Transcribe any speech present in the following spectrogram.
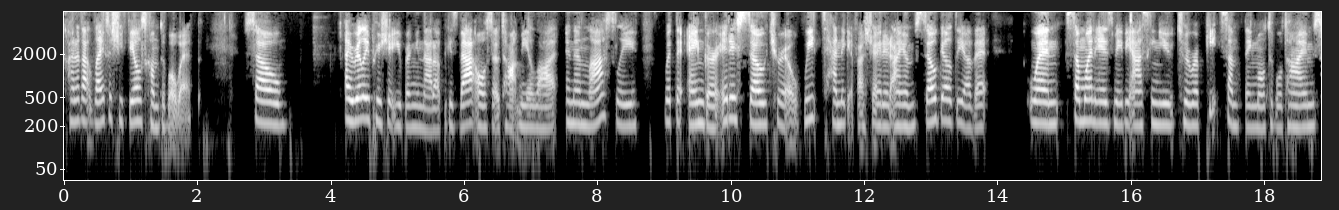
kind of that life that she feels comfortable with. So I really appreciate you bringing that up because that also taught me a lot. And then lastly, with the anger, it is so true. We tend to get frustrated. I am so guilty of it when someone is maybe asking you to repeat something multiple times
